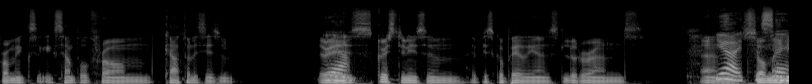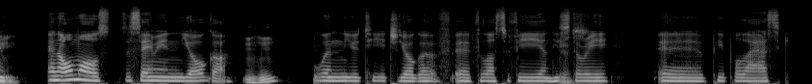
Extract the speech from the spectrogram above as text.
from, ex- example, from Catholicism. There is Yeah. Christianism, Episcopalians, Lutherans, and Yeah, it's so the many. same. And almost the same in yoga. hmm When you teach yoga uh, philosophy and Yes. history, uh, people ask,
